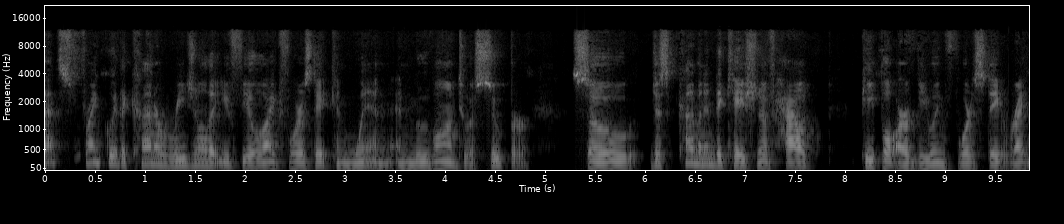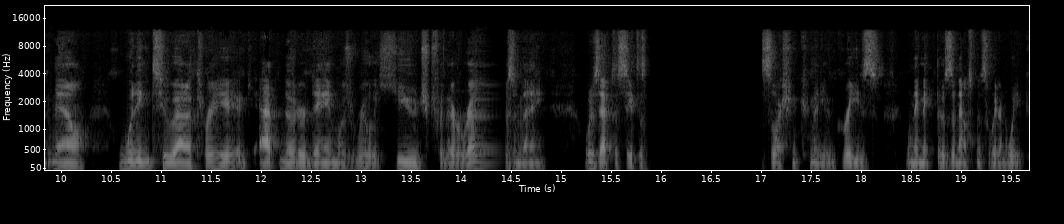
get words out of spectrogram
that's frankly the kind of regional that you feel like Florida State can win and move on to a super. So, just kind of an indication of how people are viewing Florida State right now. Winning two out of three at Notre Dame was really huge for their resume. We'll just have to see if the selection committee agrees when they make those announcements later in the week.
